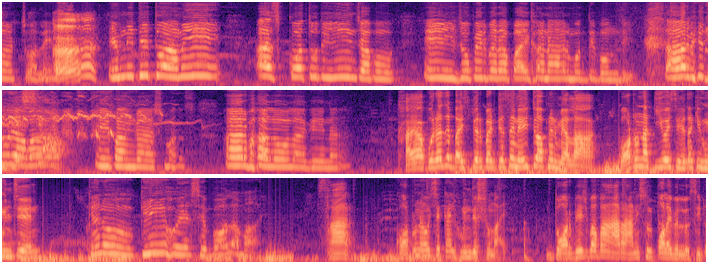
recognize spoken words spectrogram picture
আর চলে। এমনিতে তো আমি আজ কতদিন যাবত এই জোপের বেড়া পায়খানার মধ্যে বন্দি। তার ভিতরে আবার এই পাঙ্গাস মাছ আর ভালো লাগে না। খায়া পরে যে বাইশ পেয়ার পাইতেছেন এই তো আপনার মেলা। ঘটনা কি হয়েছে সেটা কি শুনছেন? কেন কি হয়েছে বল আমায়? স্যার ঘটনা হয়েছে কাল হুন্দের সময়। দরবেশ বাবা আর আনিসুল পলাই বেরলো ছিল।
